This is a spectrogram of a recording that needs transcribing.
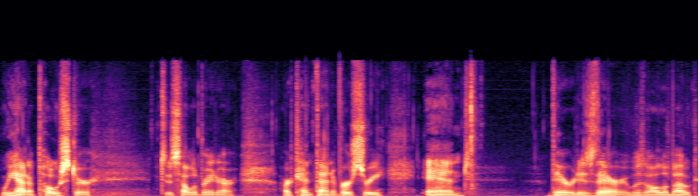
we had a poster to celebrate our, our 10th anniversary and there it is there. It was all about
